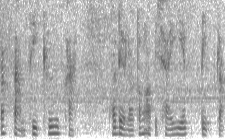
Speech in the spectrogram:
สักสามสี่คืบค่ะ เพราะเดี๋ยวเราต้องเอาไปใช้เย็บติดกับ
